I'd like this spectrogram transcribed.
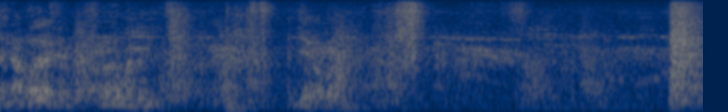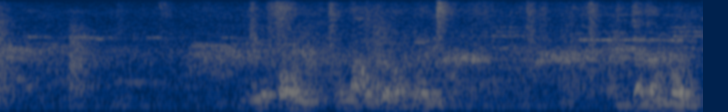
நல்லா வேகட்டும் வேக மட்டும் வச்சுக்க போகிறோம் இப்போ நல்லா உள்ள வந்து அடிக்கும் அடிச்சாதான் வேகும்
